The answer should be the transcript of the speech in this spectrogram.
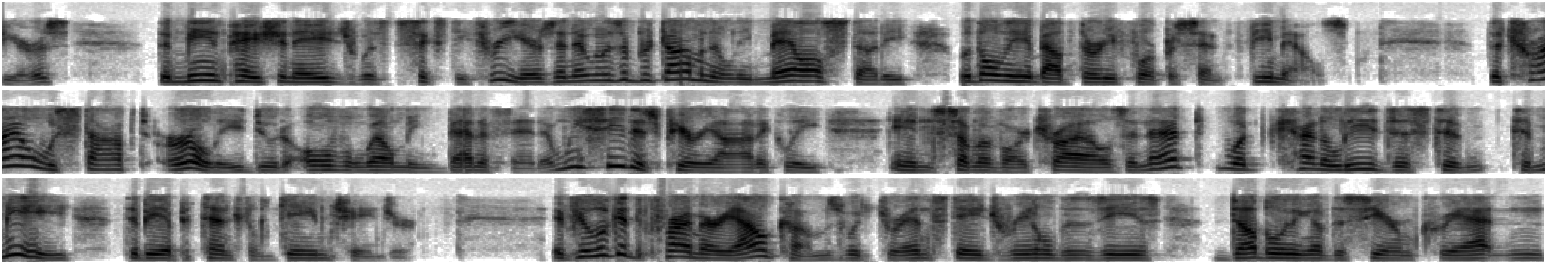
years. The mean patient age was 63 years, and it was a predominantly male study with only about 34% females. The trial was stopped early due to overwhelming benefit, and we see this periodically in some of our trials, and that's what kind of leads us to, to me to be a potential game changer. If you look at the primary outcomes, which are end stage renal disease, doubling of the serum creatinine,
